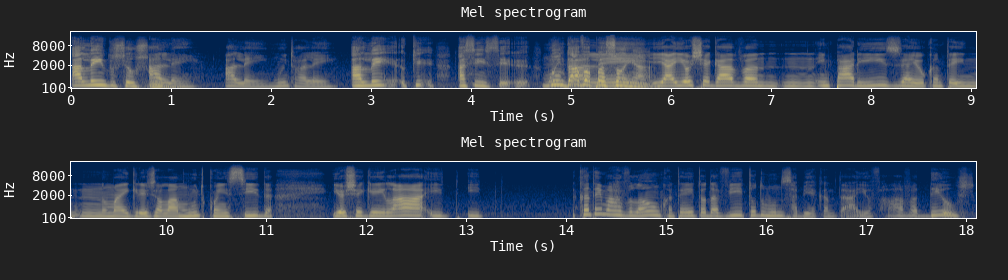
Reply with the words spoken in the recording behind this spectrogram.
Além do seu sonho. Além, além, muito além. Além, que, assim, você- não dava para sonhar. E aí eu chegava em Paris, aí eu cantei numa igreja lá muito conhecida. E eu cheguei lá e, e cantei Marvelão, cantei Todavia, e todo mundo sabia cantar. E eu falava, Deus,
